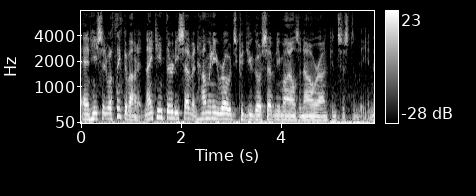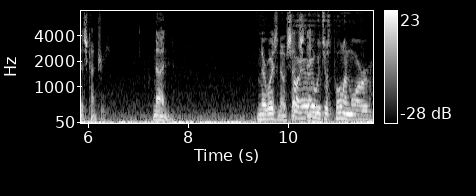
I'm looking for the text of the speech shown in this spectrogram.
And he said, "Well, think about it. 1937. How many roads could you go 70 miles an hour on consistently in this country? None. And there was no such it, thing. it was just pulling more.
